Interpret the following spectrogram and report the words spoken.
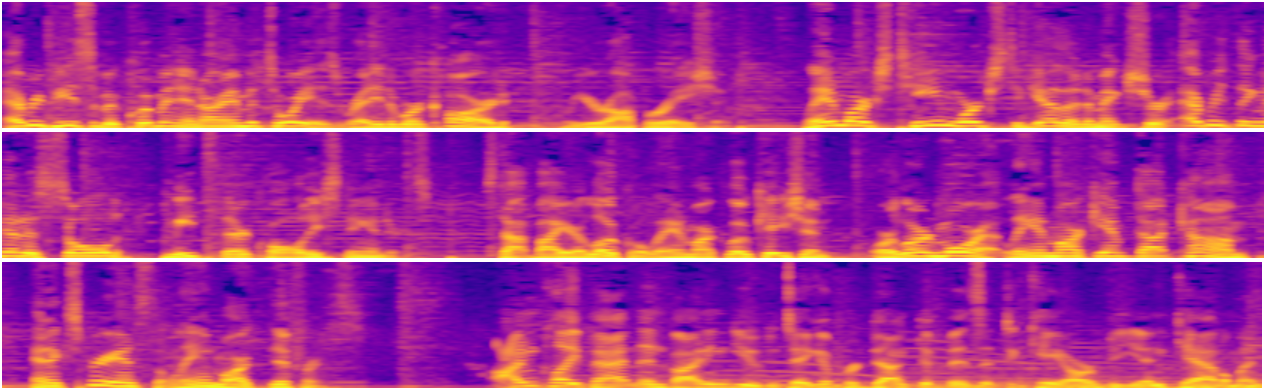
every piece of equipment in our inventory is ready to work hard for your operation. Landmark's team works together to make sure everything that is sold meets their quality standards. Stop by your local Landmark location or learn more at landmarkimp.com and experience the Landmark difference. I'm Clay Patton inviting you to take a productive visit to KRVN Cattlemen.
